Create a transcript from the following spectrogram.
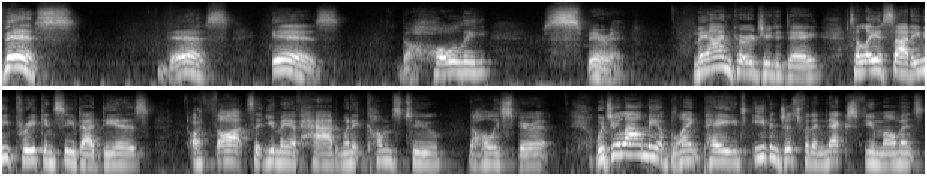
This, this is the Holy Spirit. May I encourage you today to lay aside any preconceived ideas or thoughts that you may have had when it comes to the Holy Spirit? Would you allow me a blank page, even just for the next few moments,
